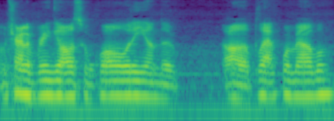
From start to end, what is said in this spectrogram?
I'm trying to bring y'all some quality on the uh, platform album.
